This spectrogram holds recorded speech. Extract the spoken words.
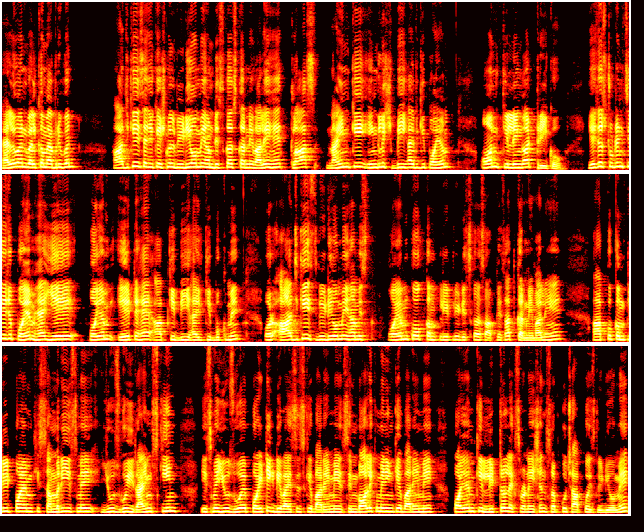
हेलो एंड वेलकम एवरीवन आज के इस एजुकेशनल वीडियो में हम डिस्कस करने वाले हैं क्लास नाइन की इंग्लिश बी हैव की poem on killing a tree को। ये जो स्टूडेंट्स ये जो पोएम है, ये पोएम एट है आपकी बी हाइव की बुक में। और आज की इस वीडियो में हम इस पोएम को कम्प्लीटली डिस्कस आपके साथ करने वाले हैं। आपको कंप्लीट पोएम की समरी इसमें यूज़ हुई राइम स्कीम इसमें यूज़ हुए पोइटिक डिवाइसेस के बारे में सिंबॉलिक मीनिंग के बारे में पोएम की लिटरल एक्सप्लेनेशन सब कुछ आपको इस वीडियो में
